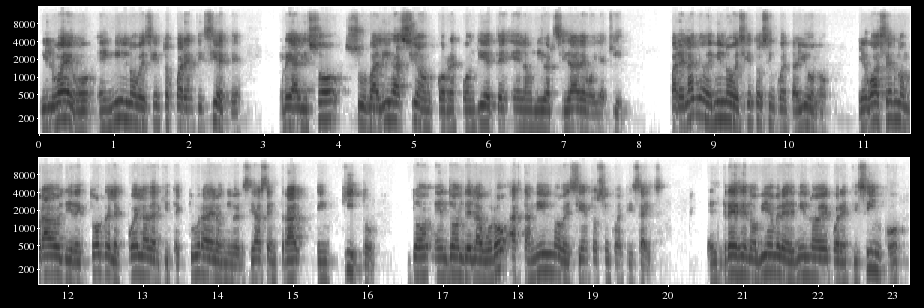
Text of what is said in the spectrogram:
y luego en 1947 realizó su validación correspondiente en la Universidad de Guayaquil. Para el año de 1951 llegó a ser nombrado el director de la Escuela de Arquitectura de la Universidad Central en Quito, en donde laboró hasta 1956. El 3 de noviembre de 1945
